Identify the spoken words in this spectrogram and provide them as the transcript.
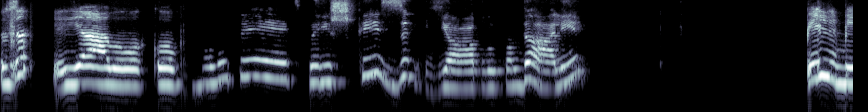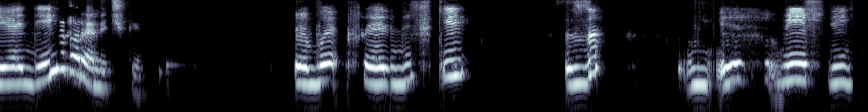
з яблуком, Молодець, пиріжки з яблуком. Далі. пельмені, Варенички. варенички з вишнею.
